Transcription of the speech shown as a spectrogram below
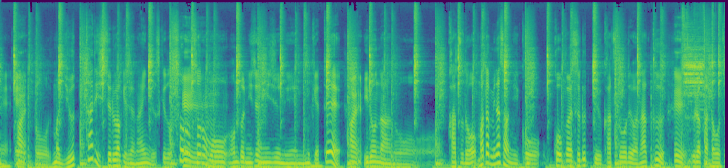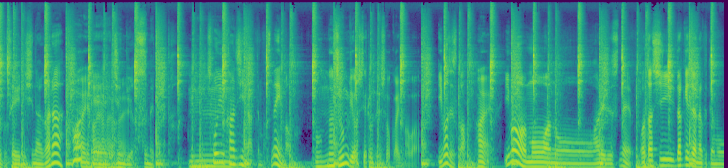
ね、はい。えっとまあ、ゆったりしてるわけじゃないんですけど、そろそろもう本当に2022年に向けて、はい。いろんなあの活動、また皆さんにこう公開するっていう活動ではなく、ええ。裏方をちょっと整理しながら、はいはいはい、えー準備を進めてると。そういう感じじになってますね、今は。どんな準備をしてるんでしょうか今は。今ですか？はい。今はもう、あのーあれですね、私だけじゃなくても、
